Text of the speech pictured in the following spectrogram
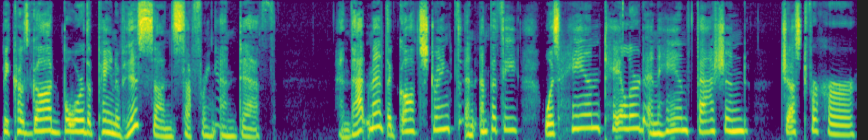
because God bore the pain of his son's suffering and death. And that meant that God's strength and empathy was hand tailored and hand fashioned just for her,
